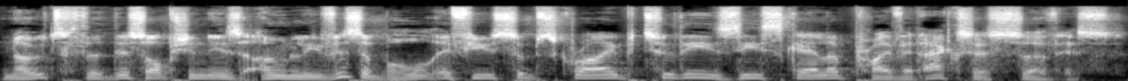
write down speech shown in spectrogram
Note that this option is only visible if you subscribe to the Zscaler Private Access service.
